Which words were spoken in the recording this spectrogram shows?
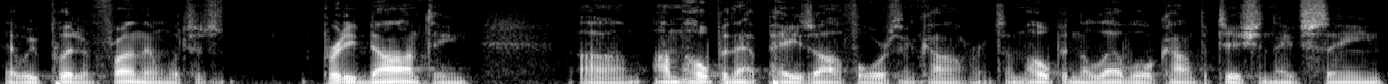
that we put in front of them, which was pretty daunting, um, I'm hoping that pays off for us in conference. I'm hoping the level of competition they've seen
